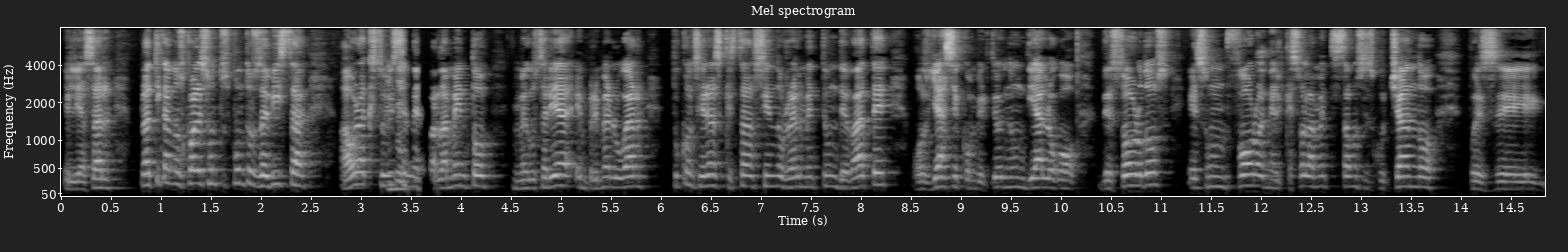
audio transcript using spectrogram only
Eliazar, platícanos cuáles son tus puntos de vista. Ahora que estuviste en el Parlamento, me gustaría, en primer lugar, ¿tú consideras que está haciendo realmente un debate o ya se convirtió en un diálogo de sordos? ¿Es un foro en el que solamente estamos escuchando, pues, eh,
